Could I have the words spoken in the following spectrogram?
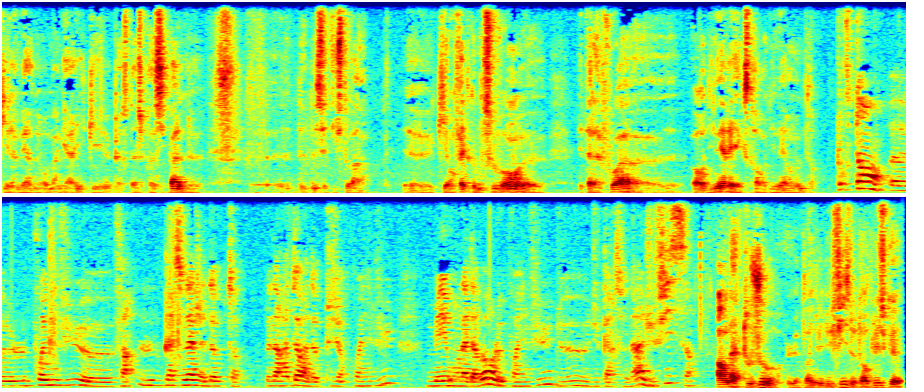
qui est la mère de Romain Gary, qui est le personnage principal de, euh, de- de cette histoire, euh, qui en fait, comme souvent, euh, est à la fois euh, ordinaire et extraordinaire en même temps. Pourtant, le point de vue, enfin, le personnage adopte, le narrateur adopte plusieurs points de vue, mais on a d'abord le point de vue de- du personnage, du fils. Ah, on a toujours le point de vue du fils, d'autant plus que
